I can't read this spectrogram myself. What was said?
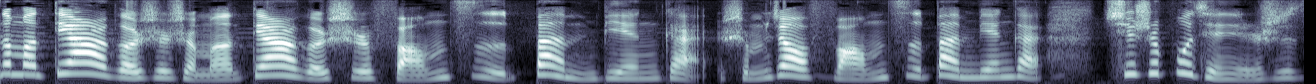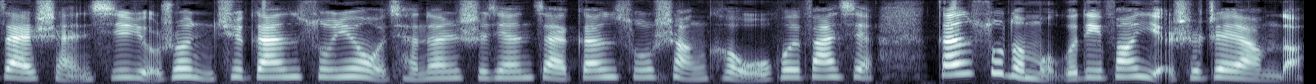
那么第二个是什么？第二个是房子半边盖。什么叫房子半边盖？其实不仅仅是在陕西，有时候你去甘肃，因为我前段时间在甘肃上课，我会发现甘肃的某个地方也是这样的。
